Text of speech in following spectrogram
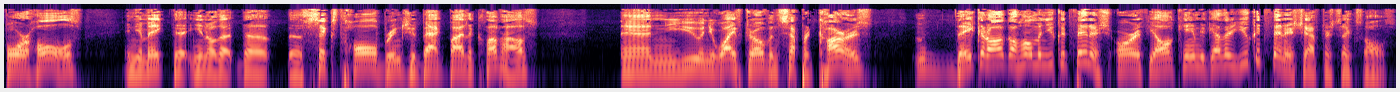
four holes and you make the, you know, the, the, the sixth hole brings you back by the clubhouse and you and your wife drove in separate cars, they could all go home and you could finish. Or if you all came together, you could finish after six holes.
